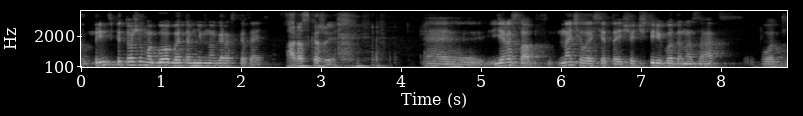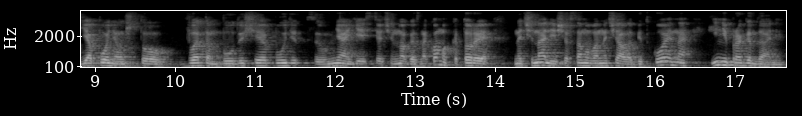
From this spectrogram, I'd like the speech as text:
в принципе, тоже могу об этом немного рассказать. А расскажи. Э, Ярослав, началось это еще 4 года назад. Вот, я понял, что в этом будущее будет. У меня есть очень много знакомых, которые начинали еще с самого начала биткоина и не прогадали.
